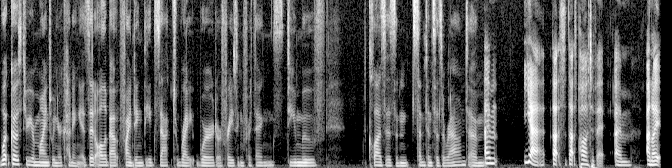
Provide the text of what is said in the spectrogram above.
what goes through your mind when you're cutting? Is it all about finding the exact right word or phrasing for things? Do you move clauses and sentences around? Um, Um, yeah, that's that's part of it. Um, and I,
